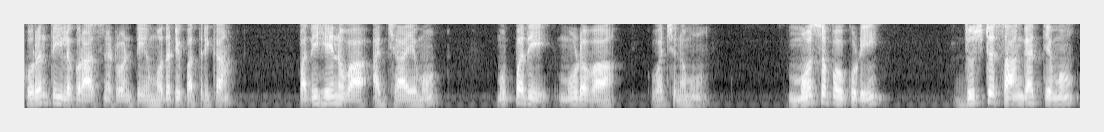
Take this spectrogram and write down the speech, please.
కొరంతీలకు రాసినటువంటి మొదటి పత్రిక పదిహేనవ అధ్యాయము ముప్పది మూడవ వచనము. మోసపోకుడి దుష్ట సాంగత్యము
